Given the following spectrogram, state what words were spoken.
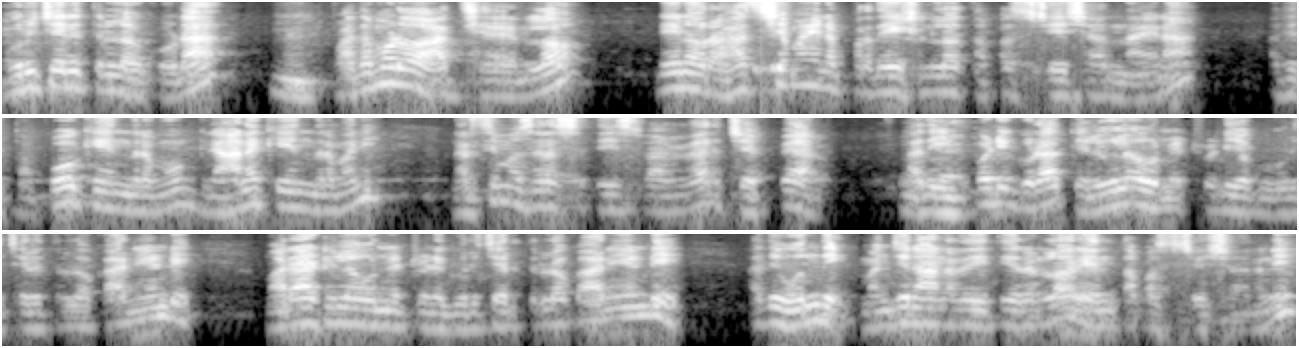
గురు చరిత్రలో కూడా ఉమ్, పదమూడవ అధ్యాయంలో నేను రహస్యమైన ప్రదేశంలో తపస్సు చేశాను నాయన. అది తపో కేంద్రము జ్ఞాన కేంద్రం అని నరసింహ సరస్వతి స్వామి వారు చెప్పారు. అది. ఇప్పటికి కూడా తెలుగులో ఉన్నటువంటి ఒక గురు చరిత్రలో కానివ్వండి మరాఠీలో ఉన్నటువంటి గురు చరిత్రలో కానివ్వండి అది ఉంది. మంజునా నదీ తీరంలో నేను తపస్సు చేశానని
